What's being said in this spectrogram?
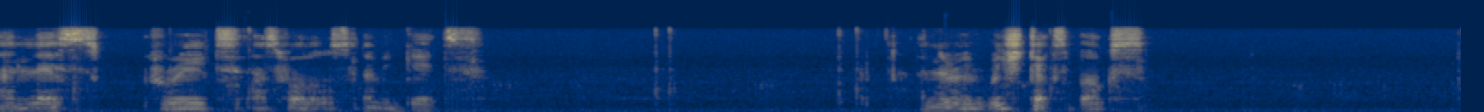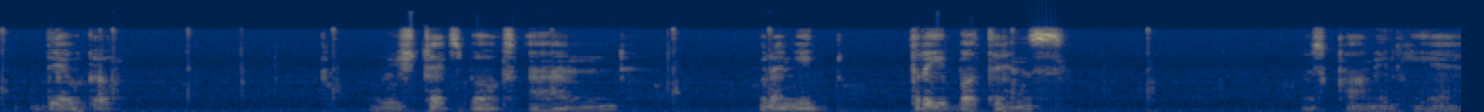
and let's create as follows. Let me get another rich text box. There we go. Rich text box and we're gonna need three buttons. Let's come in here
